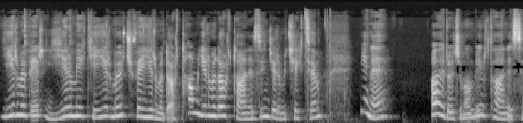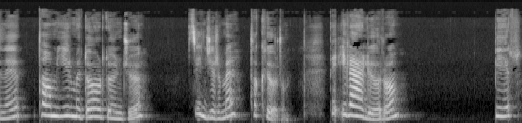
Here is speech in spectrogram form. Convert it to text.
21, 22, 23 ve 24. Tam 24 tane zincirimi çektim. Yine ayracımın bir tanesini tam 24. zincirime takıyorum ve ilerliyorum. 1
